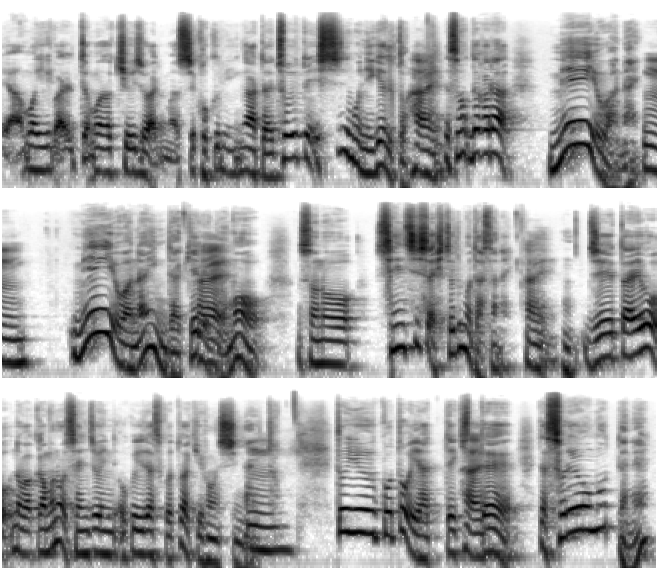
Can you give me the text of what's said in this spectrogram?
や、もう言われても9条ありますし、国民が、そういうと一瞬にも逃げると。はい、そのだから、名誉はない。うん名誉はないんだけれども、その戦死者一人も出さない、はい。うん自衛隊をの若者を戦場に送り出すことは基本しないと。うんということをやってきて、はいでそれをもってね、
